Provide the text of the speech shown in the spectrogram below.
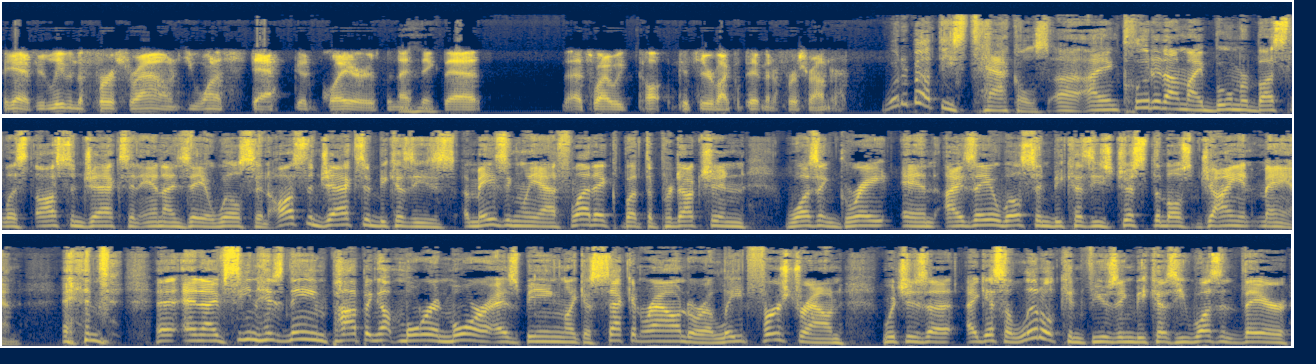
again, if you're leaving the first round, you want to stack good players, and I think that that's why we call, consider Michael Pittman a first rounder. What about these tackles? Uh, I included on my boomer bust list Austin Jackson and Isaiah Wilson. Austin Jackson because he's amazingly athletic, but the production wasn't great, and Isaiah Wilson because he's just the most giant man. And and I've seen his name popping up more and more as being like a second round or a late first round, which is a I guess a little confusing because he wasn't there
